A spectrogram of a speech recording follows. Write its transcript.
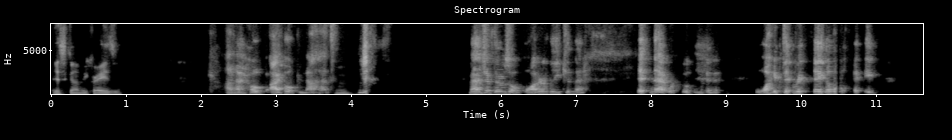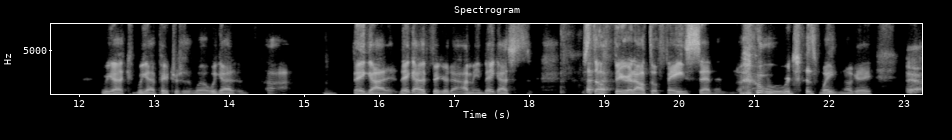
it's gonna be crazy. God, I hope I hope not. Imagine if there was a water leak in that in that room and it wiped everything away. We got we got pictures as well. We got uh, they got it. They got it figured out. I mean, they got stuff figured out to phase seven. We're just waiting. Okay. Yeah.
